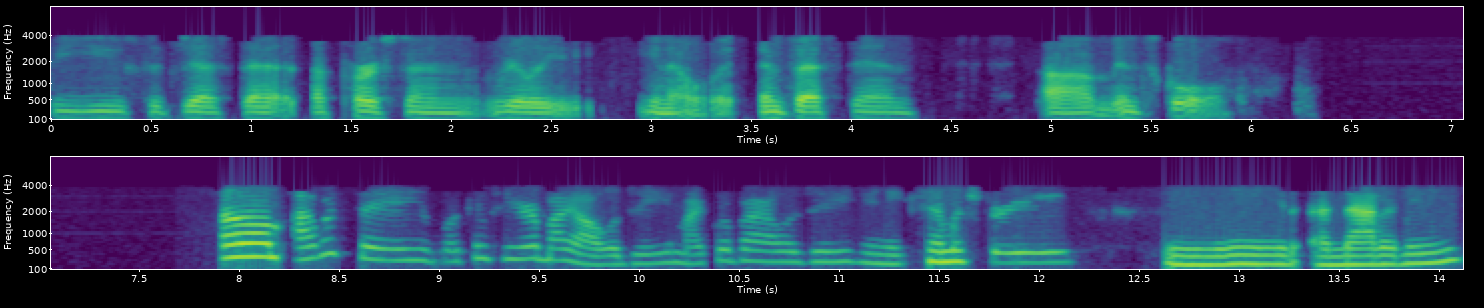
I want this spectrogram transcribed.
do you suggest that a person really, you know, invest in um, in school? Um, I would say look into your biology, microbiology. You need chemistry, you need anatomy,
